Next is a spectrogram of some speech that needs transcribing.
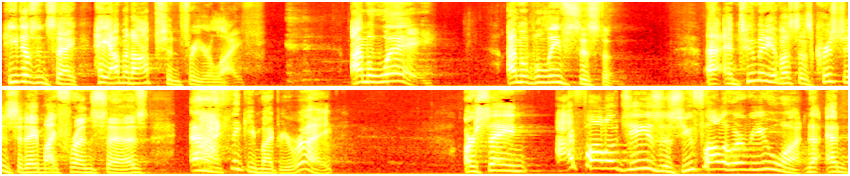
He doesn't say, Hey, I'm an option for your life. I'm a way. I'm a belief system. Uh, and too many of us as Christians today, my friend says, ah, I think he might be right, are saying, I follow Jesus, you follow whoever you want. And,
